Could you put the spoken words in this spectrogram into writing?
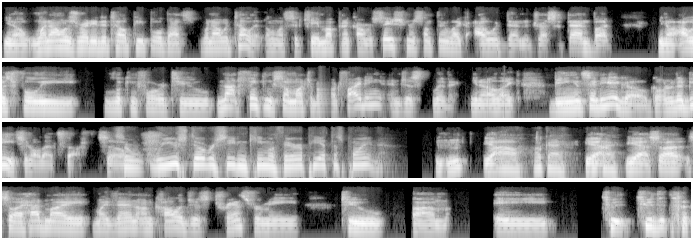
you know, when I was ready to tell people, that's when I would tell it, unless it came up in a conversation or something like I would then address it then. But, you know, I was fully looking forward to not thinking so much about fighting and just living, you know, like being in San Diego, going to the beach and all that stuff. So, so were you still receiving chemotherapy at this point? Mm-hmm. Yeah. Wow. Okay. Yeah. Okay. Yeah. So, I, so I had my, my then oncologist transfer me to, um, a, to, to the,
